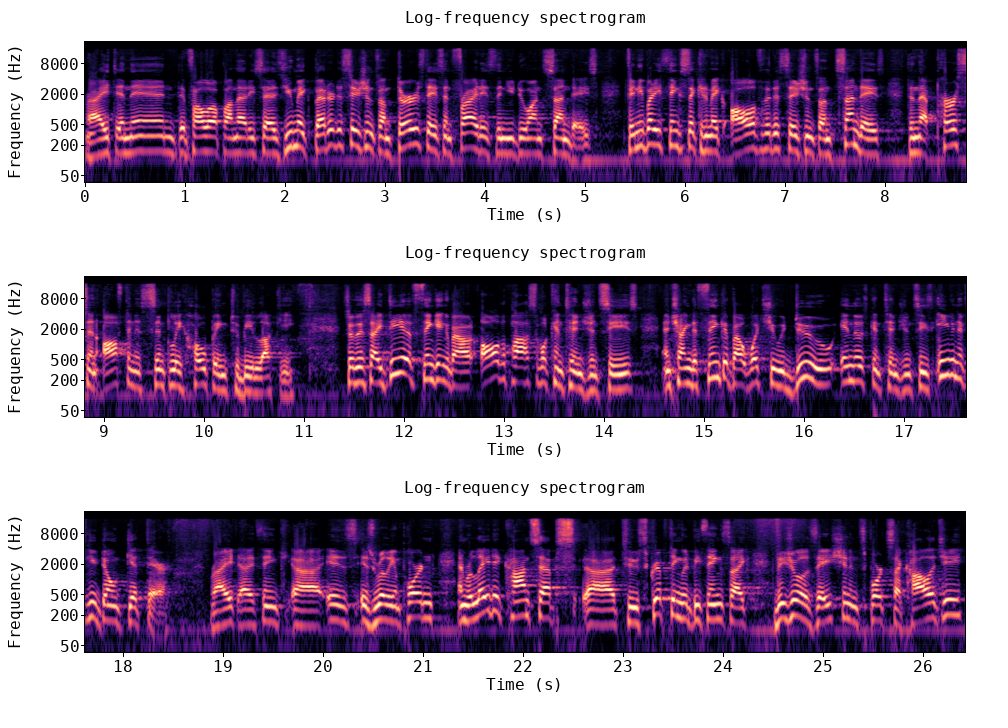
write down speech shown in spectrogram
right? And then to follow up on that, he says, You make better decisions on Thursdays and Fridays than you do on Sundays. If anybody thinks they can make all of the decisions on Sundays, then that person often is simply hoping to be lucky. So, this idea of thinking about all the possible contingencies and trying to think about what you would do in those contingencies, even if you don't get there right? I think uh, is, is really important. And related concepts uh, to scripting would be things like visualization and sports psychology.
